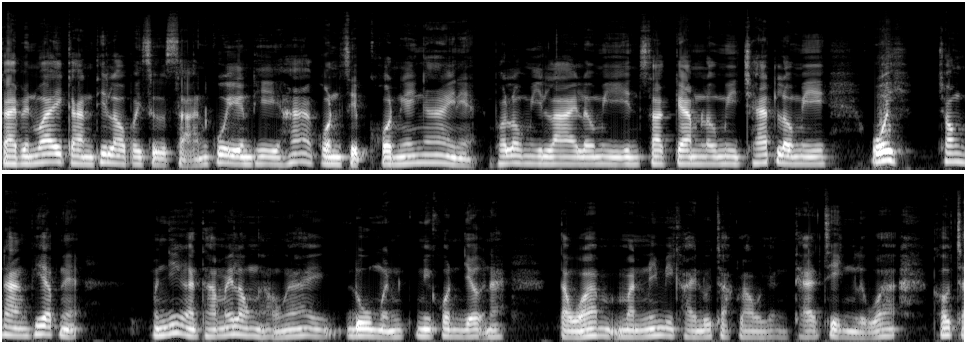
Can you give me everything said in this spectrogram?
กลายเป็นว่าการที่เราไปสื่อสารคุยกันทีห้าคน10 คนง่ายๆเนี่ยเพราะเรามีไลน์เรามีอินสตาแกรมเรามีแชทเรามีโอ้ยช่องทางเพียบเนี่ยมันยิ่งอาจทำให้เราเหงาง่าย ดูเหมือนมีคนเยอะนะ แต่ว่ามันไม่มีใครรู้จักเราอย่างแท้จริง หรือว่าเข้าใจ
